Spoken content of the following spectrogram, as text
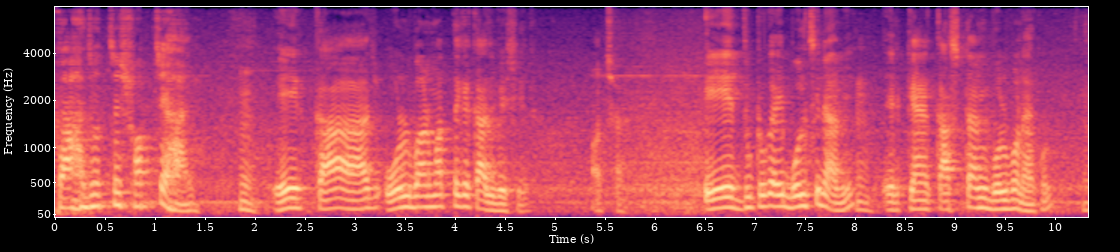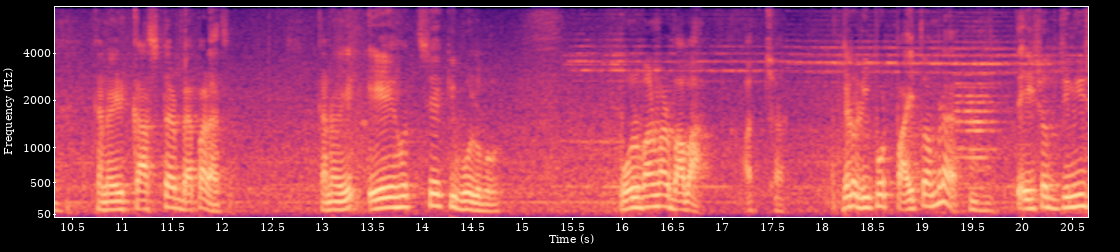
কাজ হচ্ছে সবচেয়ে হাই হুম। এর কাজ ওল্ড বার্মার থেকে কাজ বেশি আচ্ছা। এ দুটো গাই বলছি না আমি। এর কাজটা আমি বলব না এখন। কেন এর কাজটার ব্যাপার আছে। কেন এ- এ হচ্ছে কি বলব? ওল্ড বার্মার বাবা। আচ্ছা। কেন রিপোর্ট পাই তো আমরা? তো এইসব জিনিস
